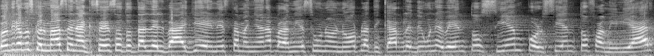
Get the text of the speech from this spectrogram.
Continuamos con más en Acceso Total del Valle. En esta mañana para mí es un honor platicarle de un evento 100% familiar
